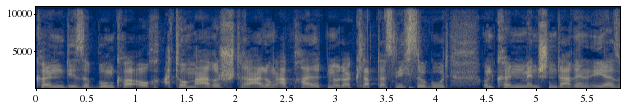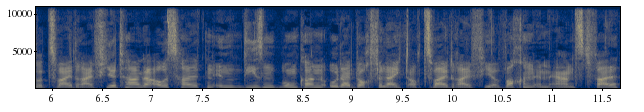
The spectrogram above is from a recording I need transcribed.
Können diese Bunker auch atomare Strahlung abhalten oder klappt das nicht so gut? Und können Menschen darin eher so zwei, drei, vier Tage aushalten in diesen Bunkern oder doch vielleicht auch zwei, drei, vier Wochen im Ernstfall?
